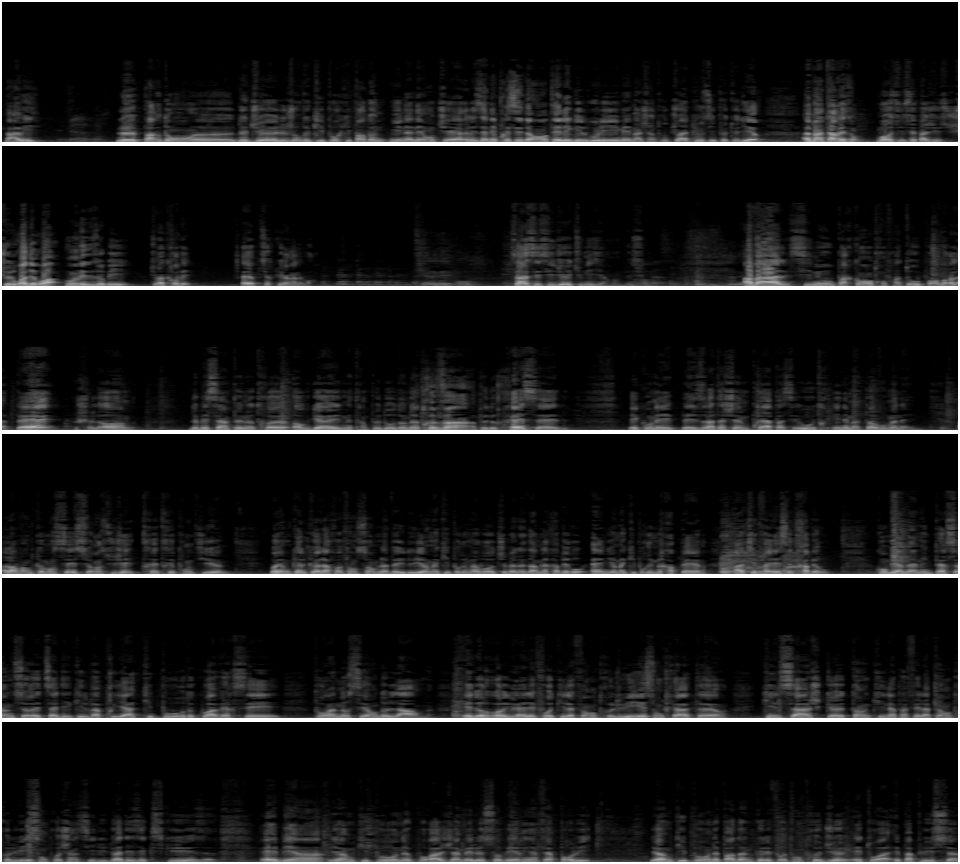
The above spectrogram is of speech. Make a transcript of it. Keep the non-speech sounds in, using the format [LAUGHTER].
Bah oui, le pardon euh, de Dieu, le jour de Kippour qui pardonne une année entière, les années précédentes, et les Gilgoulim et machin truc chouette, lui aussi peut te dire, eh ben t'as raison, moi aussi c'est pas juste, je suis le roi des rois, vous m'avez désobéi, tu vas crever. Et hop, circuit, rien à voir. Ça, c'est si Dieu est tunisien, hein, bien sûr. Aval, si nous, par contre, on fera tout pour avoir la paix, le shalom, de baisser un peu notre orgueil, mettre un peu d'eau dans notre vin, un peu de chesed, et qu'on est Bezrat Hashem prêt à passer outre, Inematov ou Manaim. Alors avant de commencer sur un sujet très très pointilleux, voyons quelques halachot ensemble la veille de Yom Kippourim Avot Sheban Adam Lechavero. En Yom Kippourim Mechaper Ad Shefayes et Chavero. Combien même une personne serait tzaddik, il va prier à Kippour de quoi verser pour un océan de larmes et de regrets les fautes qu'il a fait entre lui et son Créateur, qu'il sache que tant qu'il n'a pas fait la paix entre lui et son prochain s'il lui doit des excuses, eh bien, Yom Kippour ne pourra jamais le sauver, rien faire pour lui. Yom Kippour ne pardonne que les fautes entre Dieu et toi et pas plus.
